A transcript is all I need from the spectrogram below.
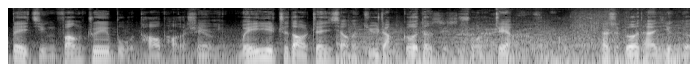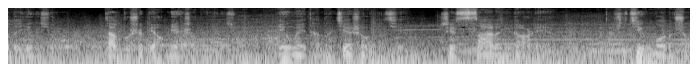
被警方追捕逃跑的身影，唯一知道真相的局长戈登说了这样一句话：“他是歌坛应有的英雄，但不是表面上的英雄，因为他能接受一切。是 silent guardian，他是静默的守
